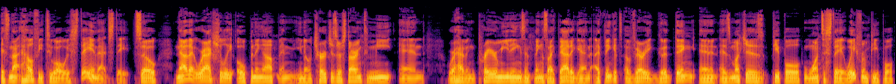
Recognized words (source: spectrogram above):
it's not healthy to always stay in that state. So now that we're actually opening up and, you know, churches are starting to meet and we're having prayer meetings and things like that again, I think it's a very good thing. And as much as people want to stay away from people,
